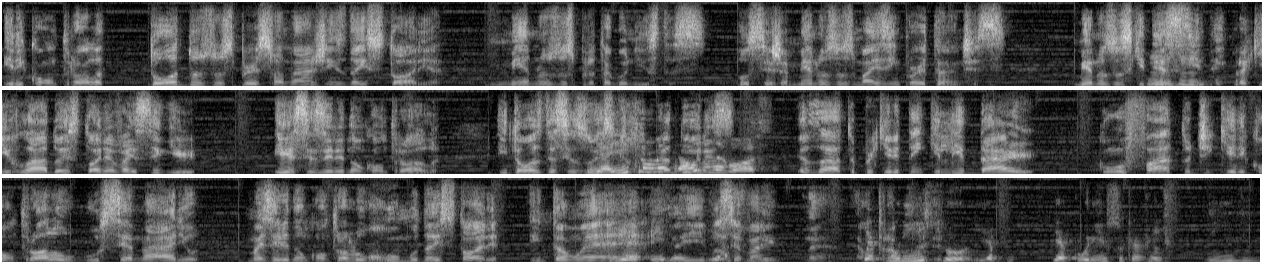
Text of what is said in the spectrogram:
Ele controla todos os personagens da história, menos os protagonistas, ou seja, menos os mais importantes, menos os que Uhum. decidem para que lado a história vai seguir. Esses ele não controla. Então as decisões E aí que os que é o legal do jogadores negócio. Exato, porque ele tem que lidar com o fato de que ele controla o, cenário, mas ele não controla o rumo da história. Então é. E E, é- e- aí e você assim, vai. Né, é E é por isso, e é, e é por isso que a gente vive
